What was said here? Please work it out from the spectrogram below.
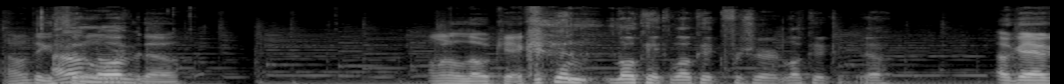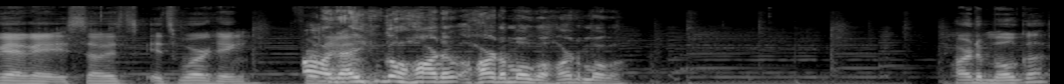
I don't think it's I gonna work if- though. I'm gonna low kick. You can low kick, low kick for sure, low kick, yeah. Okay, okay, okay. So it's it's working. Oh, now now. you can go hard, hard mogul, hard mogul. Hard of Moga?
